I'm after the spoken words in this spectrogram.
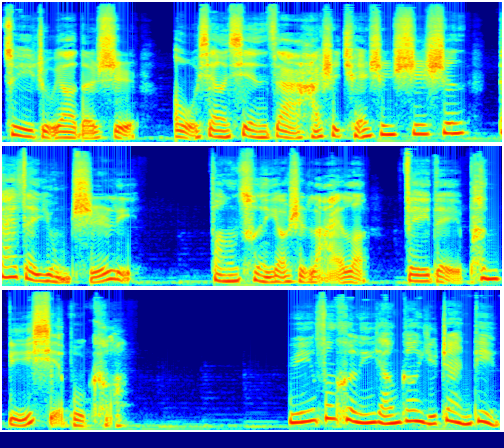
最主要的是，偶像现在还是全身湿身，待在泳池里。方寸要是来了，非得喷鼻血不可。云峰和林阳刚一站定，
